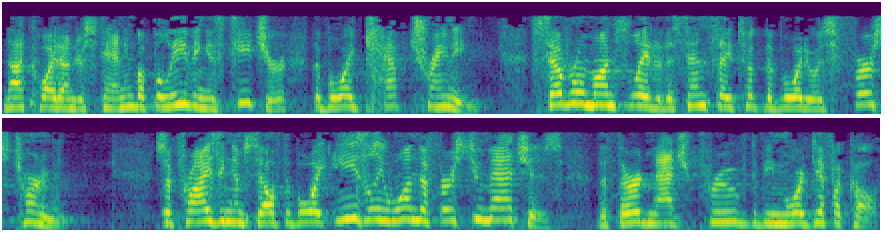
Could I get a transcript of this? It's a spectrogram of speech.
Not quite understanding, but believing his teacher, the boy kept training. Several months later, the sensei took the boy to his first tournament. Surprising himself, the boy easily won the first two matches. The third match proved to be more difficult.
